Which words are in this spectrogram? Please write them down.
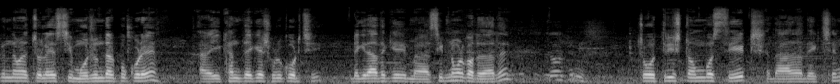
কিন্তু আমরা চলে এসেছি মজুমদার পুকুরে, আর এখান থেকে শুরু করছি। এটা কি দাদা কি সিট নম্বর কত দাদা? চৌত্রিশ। নম্বর সিট দাদা দেখছেন,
